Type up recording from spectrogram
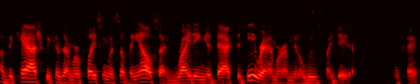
of the cache because I'm replacing with something else, I'm writing it back to DRAM, or I'm going to lose my data. Okay.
